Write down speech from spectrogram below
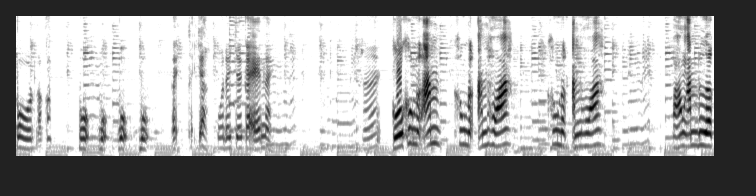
bộ nó có bộ bộ bộ bộ đấy thấy chưa cô đây chơi cả em này đấy. cô không được ăn không được ăn hoa không được ăn hoa mà không ăn được.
